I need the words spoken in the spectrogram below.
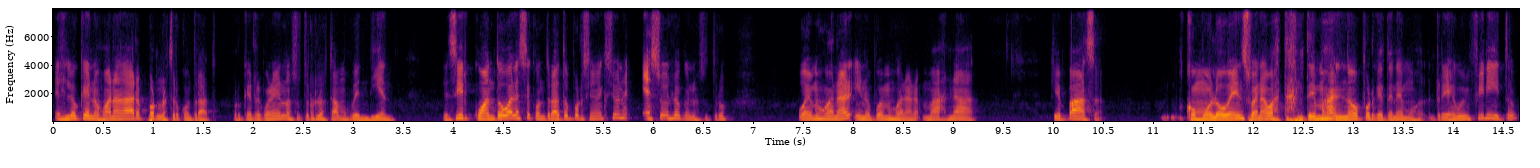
es lo que nos van a dar por nuestro contrato, porque recuerden, nosotros lo estamos vendiendo. Es decir, ¿cuánto vale ese contrato por 100 acciones? Eso es lo que nosotros podemos ganar y no podemos ganar más nada. ¿Qué pasa? como lo ven, suena bastante mal, ¿no? Porque tenemos riesgo infinito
